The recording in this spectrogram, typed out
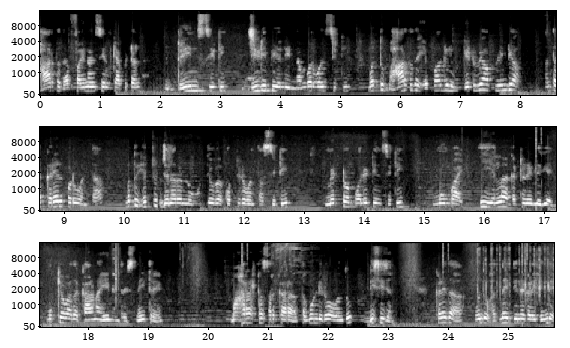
ಭಾರತದ financial capital dream city G D ಪಿಯಲ್ಲಿ ನಂಬರ್ ಒನ್ ಸಿಟಿ ಮತ್ತು ಭಾರತದ ಹೆಬ್ಬಾಗಿಲು ಗೆಟ್ವೇ ಆಫ್ ಇಂಡಿಯಾ ಅಂತ ಕರೆಯಲ್ಪಡುವಂಥ ಮತ್ತು ಹೆಚ್ಚು ಜನರನ್ನು ಉದ್ಯೋಗ ಕೊಟ್ಟಿರುವಂಥ ಸಿಟಿ ಮೆಟ್ರೋಪಾಲಿಟನ್ ಸಿಟಿ ಮುಂಬೈ. ಈ ಎಲ್ಲ ಘಟನೆಗಳಿಗೆ ಮುಖ್ಯವಾದ ಕಾರಣ ಏನೆಂದ್ರೆ ಸ್ನೇಹಿತರೆ, ಮಹಾರಾಷ್ಟ್ರ ಸರ್ಕಾರ ತಗೊಂಡಿರುವ ಒಂದು ಡಿಸಿಷನ್. ಕಳೆದ ಒಂದು ಹದಿನೈದು ದಿನಗಳ ಹಿಂದೆ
